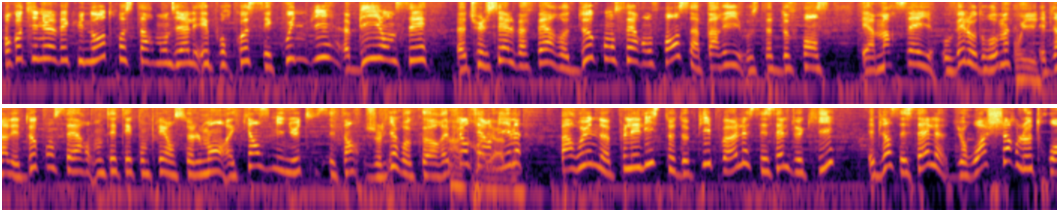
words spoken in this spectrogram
On continue avec une autre star mondiale et pour cause, c'est Queen Bee, Beyoncé. Euh, Tu le sais, elle va faire deux concerts en France, à Paris au Stade de France et à Marseille au Vélodrome. Oui. Eh bien, les deux concerts ont été complets en seulement 15 minutes. C'est un joli record. Et puis on termine par une playlist de People. C'est celle de qui? Eh bien, c'est celle du roi Charles III.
